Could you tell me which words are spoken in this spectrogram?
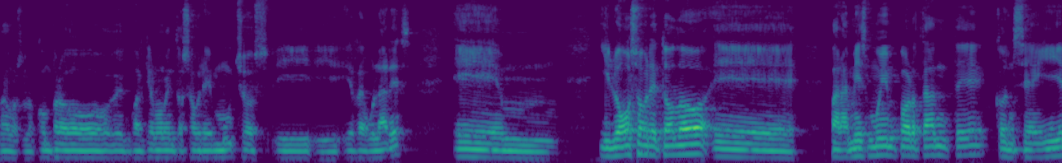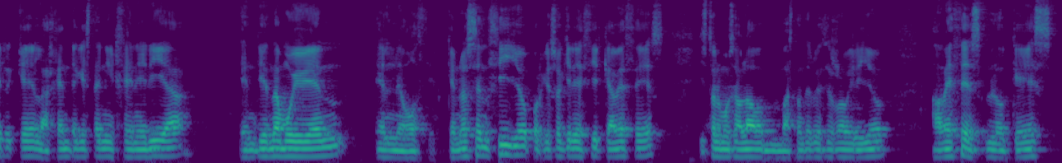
vamos, lo compro en cualquier momento sobre muchos y, y, y regulares. Y luego, sobre todo, eh, para mí es muy importante conseguir que la gente que está en ingeniería entienda muy bien el negocio, que no es sencillo, porque eso quiere decir que a veces, y esto lo hemos hablado bastantes veces Robert y yo, a veces lo que es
